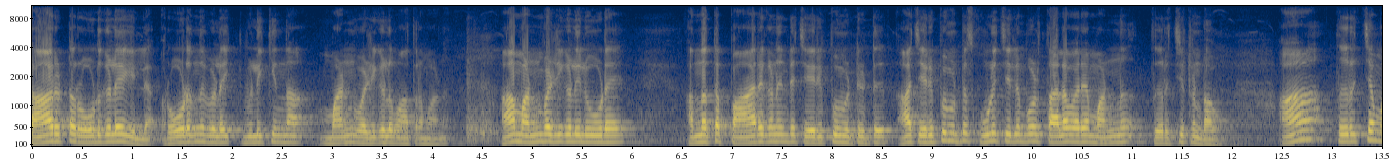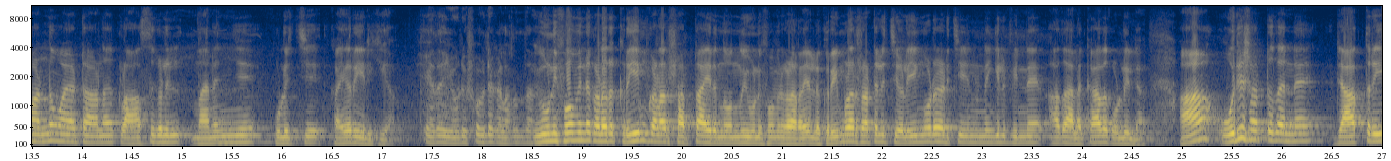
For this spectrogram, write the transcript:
ടാറിട്ട റോഡുകളേ ഇല്ല. റോഡെന്ന് വിളി വിളിക്കുന്ന മൺവഴികൾ മാത്രമാണ്. ആ മൺവഴികളിലൂടെ അന്നത്തെ പാരഗണിന്റെ ചെരുപ്പുമിട്ടിട്ട് ആ ചെരുപ്പുമിട്ട് സ്കൂളിൽ ചെല്ലുമ്പോൾ തല വരെ മണ്ണ് തെറിച്ചിട്ടുണ്ടാവും. ആ തെറിച്ച മണ്ണുമായിട്ടാണ് ക്ലാസ്സുകളിൽ നനഞ്ഞ് കുളിച്ച് കയറിയിരിക്കുക. ഏതാ യൂണിഫോമിന്റെ കളർ എന്താ? യൂണിഫോമിന്റെ കളർ ക്രീം കളർ ഷർട്ടായിരുന്നു ഒന്ന് യൂണിഫോമിന്റെ കളർ അറിയാലോ. ക്രീം കളർ ഷർട്ടിൽ ചെളിയും കൂടെ അടിച്ചിട്ടുണ്ടെങ്കിൽ പിന്നെ അത് അലക്കാതെ കൊള്ളില്ല. ആ ഒരു ഷർട്ട് തന്നെ രാത്രി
